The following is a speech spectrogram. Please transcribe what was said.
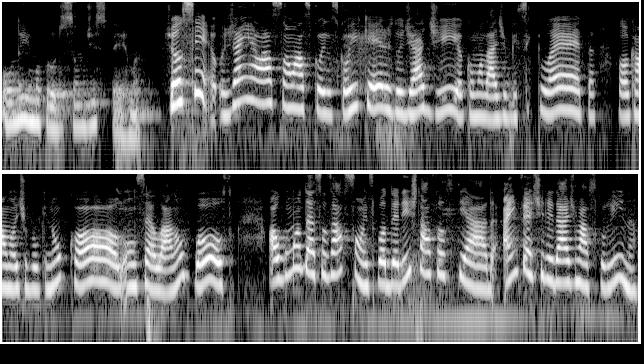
ou nenhuma produção de esperma. Josi, já em relação às coisas corriqueiras do dia a dia, como andar de bicicleta, colocar um notebook no colo, um celular no bolso, alguma dessas ações poderia estar associada à infertilidade masculina?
